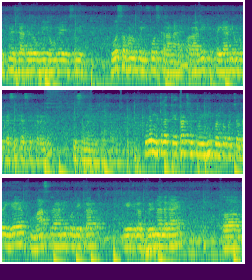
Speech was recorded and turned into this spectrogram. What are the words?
इतने ज़्यादा लोग नहीं होंगे, इस समय वो सब हम लोग को इन्फोर्स कराना है और आगे की तैयारी हम लोग कैसे कैसे करेंगे, इस समय में चर्चा करेंगे पूरे मिथिला चेता क्षेत्र में इन्हीं बंदों पर चल रही है, मास्क लगाने को लेकर एक जगह भीड़ न लगाएँ और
